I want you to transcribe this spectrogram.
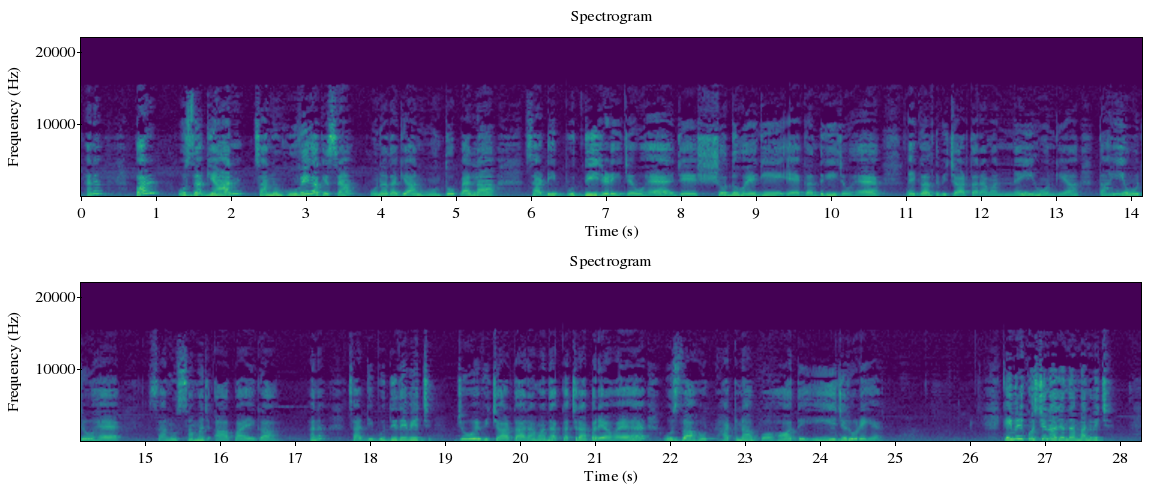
ਹੈਨਾ? ਪਰ ਉਸ ਦਾ ਗਿਆਨ ਸਾਨੂੰ ਹੋਵੇਗਾ ਕਿਸ ਤਰ੍ਹਾਂ? ਉਹਨਾਂ ਦਾ ਗਿਆਨ ਹੋਣ ਤੋਂ ਪਹਿਲਾਂ ਸਾਡੀ ਬੁੱਧੀ ਜਿਹੜੀ ਜੋ ਹੈ, ਜੇ ਸ਼ੁੱਧ ਹੋਏਗੀ, ਇਹ ਗੰਦਗੀ ਜੋ ਹੈ, ਇਹ ਗਲਤ ਵਿਚਾਰਧਾਰਾਵਾਂ ਨਹੀਂ ਹੋਣਗੀਆਂ, ਤਾਂ ਹੀ ਉਹ ਜੋ ਹੈ ਸਾਨੂੰ ਸਮਝ ਆ ਪਾਏਗਾ, ਹੈਨਾ? ਸਾਡੀ ਬੁੱਧੀ ਦੇ ਵਿੱਚ ਜੋ ਇਹ ਵਿਚਾਰਧਾਰਾਵਾਂ ਦਾ ਕਚਰਾ ਭਰਿਆ ਹੋਇਆ ਹੈ ਉਸ ਦਾ ਹਟਣਾ ਬਹੁਤ ਹੀ ਜ਼ਰੂਰੀ ਹੈ। ਕਈ ਵਾਰੀ ਕੁਐਸਚਨ ਆ ਜਾਂਦਾ ਮਨ ਵਿੱਚ,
